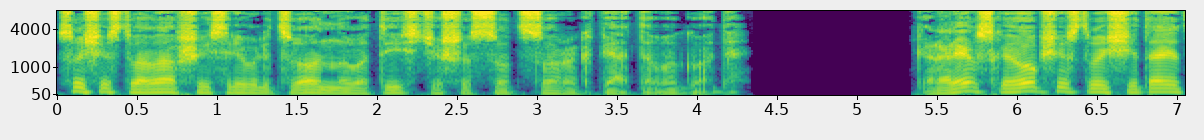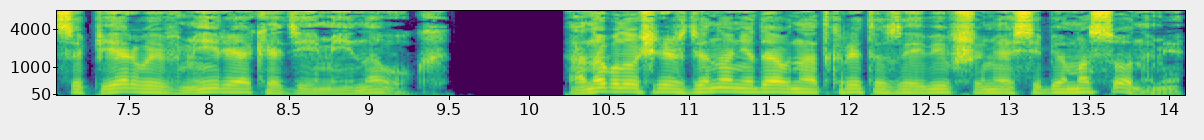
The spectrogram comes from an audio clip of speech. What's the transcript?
существовавший с революционного 1645 года. Королевское общество считается первой в мире Академией наук. Оно было учреждено недавно открыто заявившими о себе масонами,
